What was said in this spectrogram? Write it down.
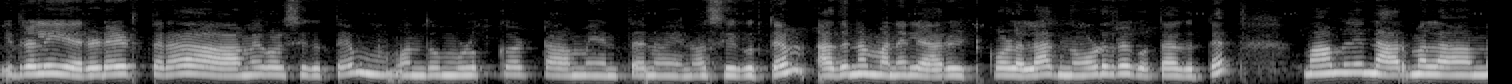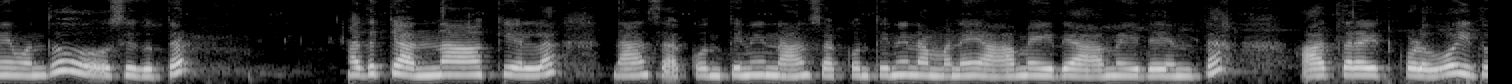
ಇದರಲ್ಲಿ ಎರಡೆರಡು ಥರ ಆಮೆಗಳು ಸಿಗುತ್ತೆ. ಒಂದು ಮುಳುಕಟ್ಟು ಆಮೆ ಅಂತಲೂ ಏನೋ ಸಿಗುತ್ತೆ. ಅದನ್ನು ಮನೇಲಿ ಯಾರೂ ಇಟ್ಕೊಳ್ಳಲ್ಲ ಅದು ನೋಡಿದ್ರೆ ಗೊತ್ತಾಗುತ್ತೆ. ಮಾಮೂಲಿ ನಾರ್ಮಲ್ ಆಮೆ ಒಂದು ಸಿಗುತ್ತೆ. ಅದಕ್ಕೆ ಅನ್ನ ಹಾಕಿ ಎಲ್ಲ, ನಾನು ಸಾಕ್ಕೊತೀನಿ ನಾನು ಸಾಕ್ಕೊತೀನಿ ನಮ್ಮ ಮನೆ ಆಮೆ ಇದೆ ಆಮೆ ಇದೆ ಅಂತ ಆ ಥರ ಇಟ್ಕೊಳ್ಳುವು. ಇದು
